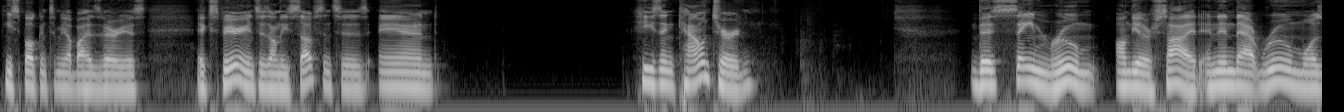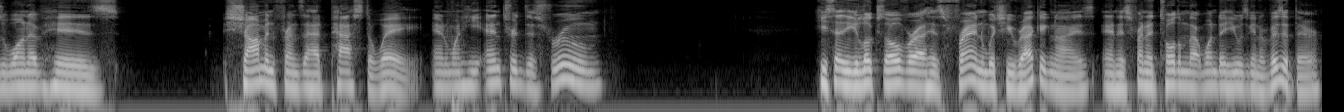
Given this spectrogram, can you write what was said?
he's spoken to me about his various experiences on these substances and he's encountered this same room on the other side and in that room was one of his shaman friends that had passed away. And when he entered this room he said he looks over at his friend which he recognized and his friend had told him that one day he was going to visit there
